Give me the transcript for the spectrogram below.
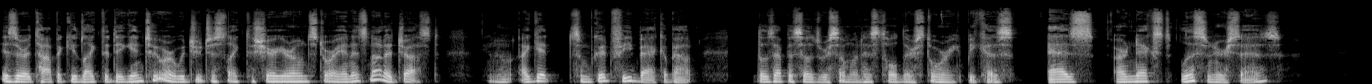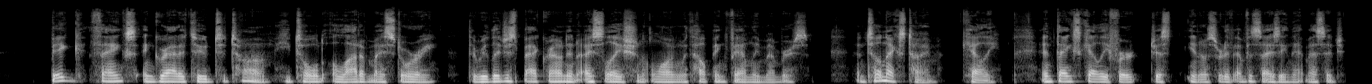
Is there a topic you'd like to dig into or would you just like to share your own story? And it's not a just, you know, I get some good feedback about those episodes where someone has told their story because as our next listener says, Big thanks and gratitude to Tom. He told a lot of my story, the religious background and isolation, along with helping family members. Until next time, Kelly. And thanks, Kelly, for just, you know, sort of emphasizing that message.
